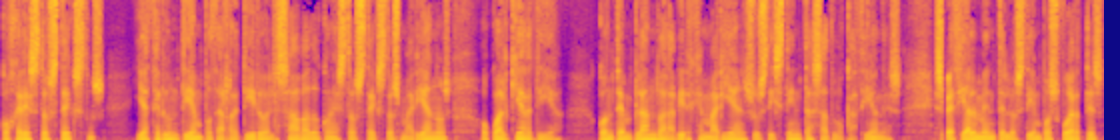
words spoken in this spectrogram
coger estos textos y hacer un tiempo de retiro el sábado con estos textos marianos o cualquier día, contemplando a la Virgen María en sus distintas advocaciones, especialmente en los tiempos fuertes,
